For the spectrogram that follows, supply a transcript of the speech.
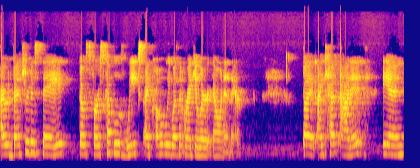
I would venture to say those first couple of weeks, I probably wasn't regular at going in there. But I kept at it. And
